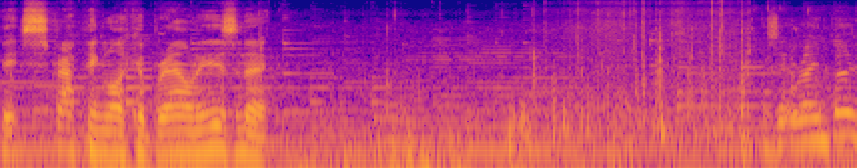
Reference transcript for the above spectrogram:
It's strapping like a brownie, isn't it? Is it a rainbow?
